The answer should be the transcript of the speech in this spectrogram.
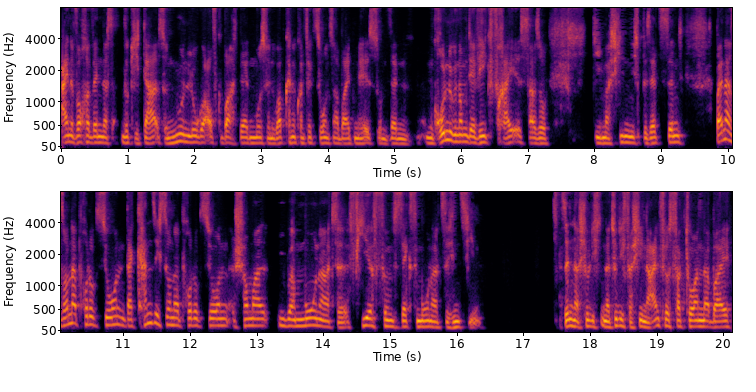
eine Woche, wenn das wirklich da ist und nur ein Logo aufgebracht werden muss, wenn überhaupt keine Konfektionsarbeit mehr ist und wenn im Grunde genommen der Weg frei ist, also die Maschinen nicht besetzt sind. Bei einer Sonderproduktion, da kann sich so eine Produktion schon mal über Monate, vier, fünf, sechs Monate hinziehen sind natürlich, natürlich verschiedene Einflussfaktoren dabei.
